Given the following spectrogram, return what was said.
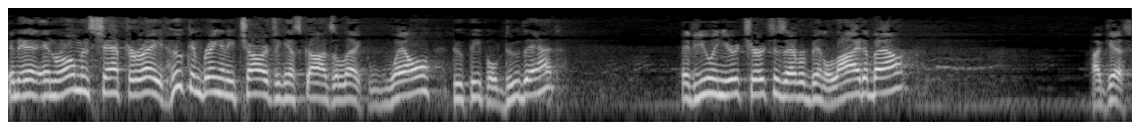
In, in, Romans chapter 8, who can bring any charge against God's elect? Well, do people do that? Have you in your churches ever been lied about? I guess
